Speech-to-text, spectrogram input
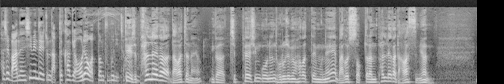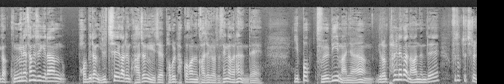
사실 많은 시민들이 좀 납득하기 어려웠던 부분이죠. 그게 이제 판례가 나왔잖아요. 그러니까 집회 신고는 도로 조명 허가 때문에 막을 수 없다라는 판례가 나왔으면 그러니까 국민의 상식이랑 법이랑 일치해가는 과정이 이제 법을 바꿔가는 과정이라고 생각을 하는데 입법 불비 마냥 이런 판례가 나왔는데 후속 조치를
